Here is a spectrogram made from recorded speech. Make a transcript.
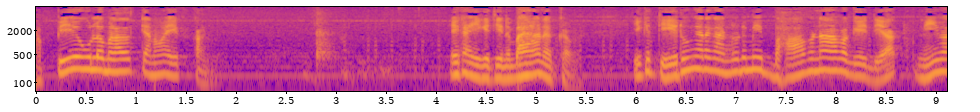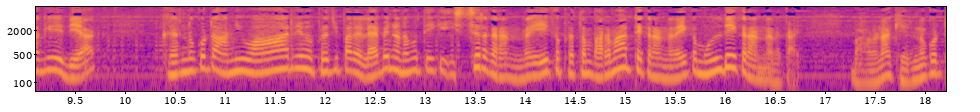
අපේ උලමලත් යනවා ඒක කන්න. ඒකයි ඒකේ තියෙන භයානකම. ඒක තේරුම් අරගන්න ඕනේ මේ භාවනා වගේ දෙයක් මේ වගේ දෙයක් කරනකොට අනිවාර්යයෙන්ම ප්‍රතිඵල ලැබෙනවා. නමුත් ඒක ඉස්සර කරන්න, ඒක ප්‍රථම පරමාර්ථය කරන්න, ඒක මුල් දෙය කරන්න නරකයි. භාවනා කරනකොට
